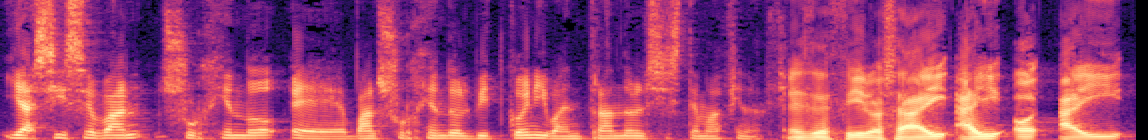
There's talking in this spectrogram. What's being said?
Y así se van surgiendo, eh, van surgiendo el Bitcoin y va entrando en el sistema financiero. Es decir, o sea, hay, hay, hay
